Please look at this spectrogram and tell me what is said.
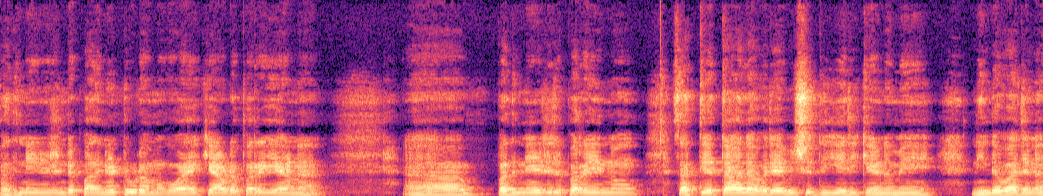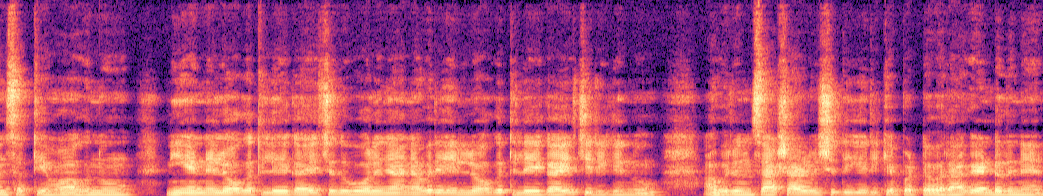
പതിനേഴിന്റെ പതിനെട്ടൂടെ നമുക്ക് വായിക്കാം. അവിടെ പറയുകയാണ് പതിനേഴിൽ പറയുന്നു സത്യത്താൽ അവരെ വിശുദ്ധീകരിക്കണമേ. നിന്റെ വചനം സത്യമാകുന്നു. നീ എന്നെ ലോകത്തിലേക്ക് അയച്ചതുപോലെ ഞാൻ അവരെയും ലോകത്തിലേക്ക് അയച്ചിരിക്കുന്നു. അവരും സാക്ഷാൽ വിശുദ്ധീകരിക്കപ്പെട്ടവരാകേണ്ടതിന്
